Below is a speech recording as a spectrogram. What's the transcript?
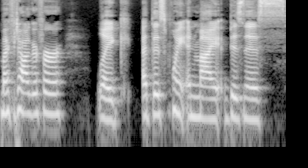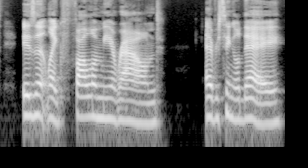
My photographer, like at this point in my business, isn't like following me around every single day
